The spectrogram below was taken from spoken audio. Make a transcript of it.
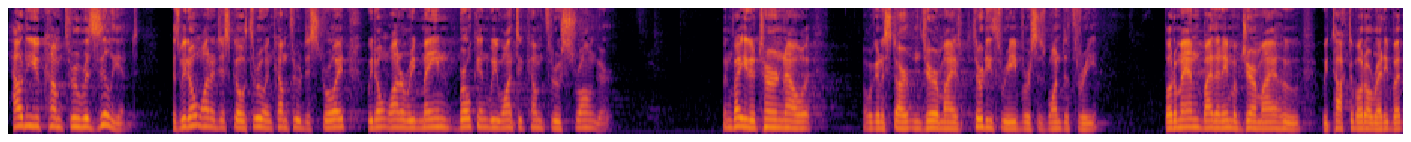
How do you come through resilient? Because we don't want to just go through and come through destroyed. We don't want to remain broken. We want to come through stronger. I invite you to turn now. We're going to start in Jeremiah 33, verses 1 to 3. About a man by the name of Jeremiah, who we talked about already, but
